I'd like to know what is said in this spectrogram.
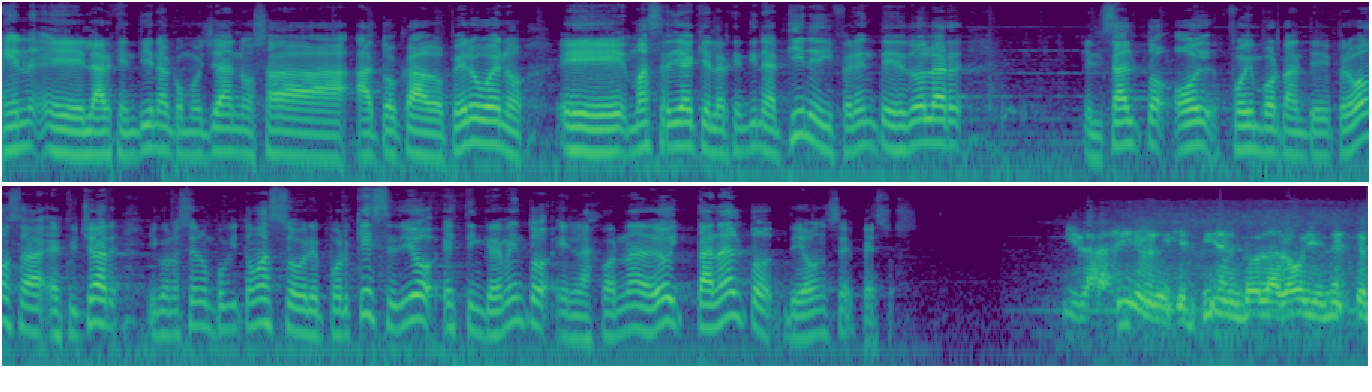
en la Argentina como ya nos ha, tocado. Pero bueno, más allá de que la Argentina tiene diferentes dólares, el salto hoy fue importante. Pero vamos a escuchar y conocer un poquito más sobre por qué se dio este incremento en la jornada de hoy tan alto de 11 pesos. y la fiebre que tiene el dólar hoy en este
